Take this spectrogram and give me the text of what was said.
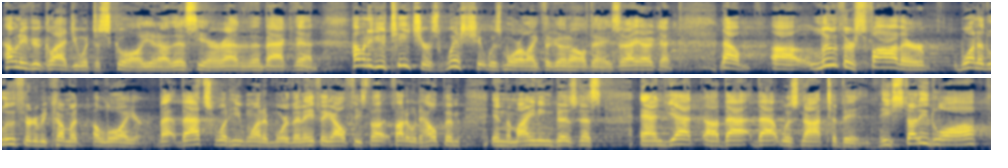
How many of you are glad you went to school, you know, this year rather than back then? How many of you teachers wish it was more like the good old days? Right? Okay. Now, uh, Luther's father wanted Luther to become a, a, lawyer. That, that's what he wanted more than anything else. He thought, thought it would help him in the mining business, and yet uh, that, that was not to be. He studied law,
